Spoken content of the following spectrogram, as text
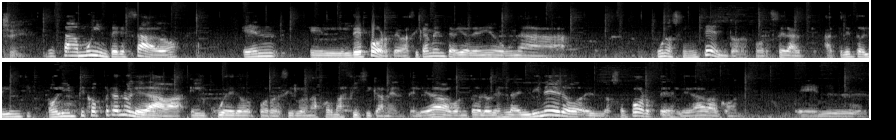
Sí. Estaba muy interesado en el deporte, básicamente había tenido una unos intentos por ser at- atleta olímpi- olímpico, pero no le daba el cuero, por decirlo de una forma, físicamente. Le daba con todo lo que es la- el dinero, el- los soportes, le daba con el,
